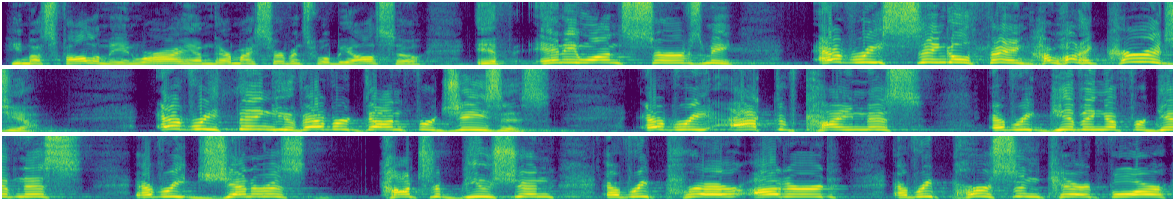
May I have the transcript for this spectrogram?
He must follow me, and where I am, there my servants will be also. If anyone serves me, every single thing, I want to encourage you. Everything you've ever done for Jesus, every act of kindness, every giving of forgiveness, every generous contribution, every prayer uttered, every person cared for,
